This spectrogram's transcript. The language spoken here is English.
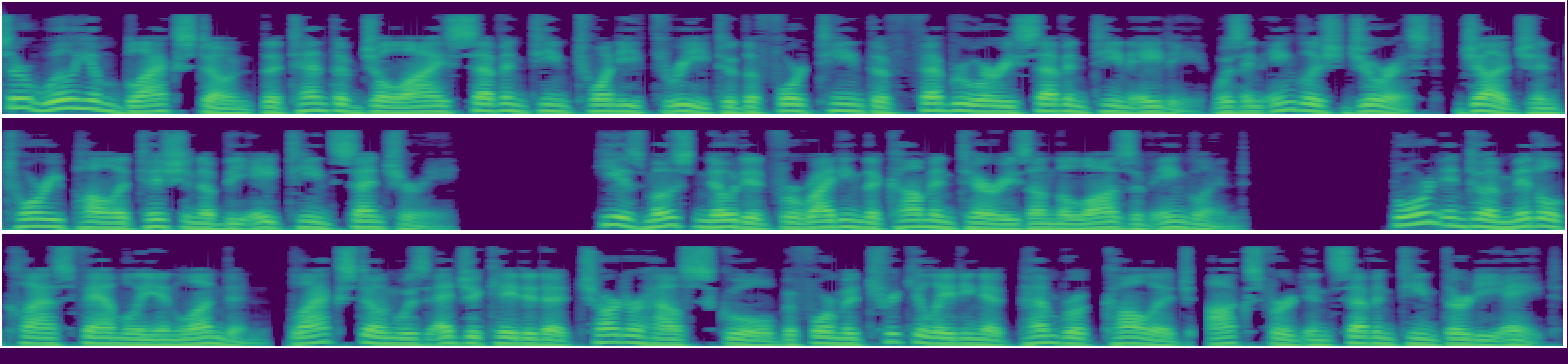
Sir William Blackstone, the 10th of July 1723 to the 14th of February 1780, was an English jurist, judge and Tory politician of the 18th century. He is most noted for writing the commentaries on the laws of England. Born into a middle-class family in London, Blackstone was educated at Charterhouse School before matriculating at Pembroke College, Oxford in 1738.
